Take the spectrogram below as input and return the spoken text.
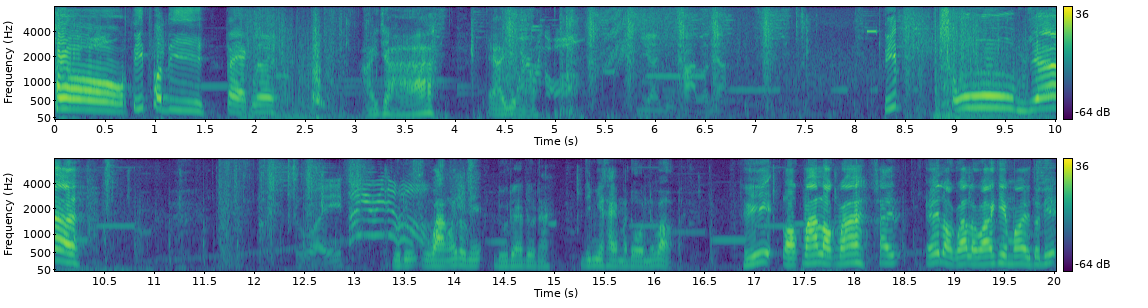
โอ้โห ติดพอดี แตกเลย ไอ้จ๋าไอ้ไอ้ยี่ไหนวะเนี่ยอยู่ผ่านแล้วเนี่ย ติดตูมเย่สวยดูดูกูวางไว้ตรงนี้ ดูนะดูนะ จะมีใครมาโดนหรือเปล่า เฮ้ย หลอกมา หลอกมา ใคร เอ้ย หลอกมา หลอกมา เคมอลอยู่ตัวนี้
